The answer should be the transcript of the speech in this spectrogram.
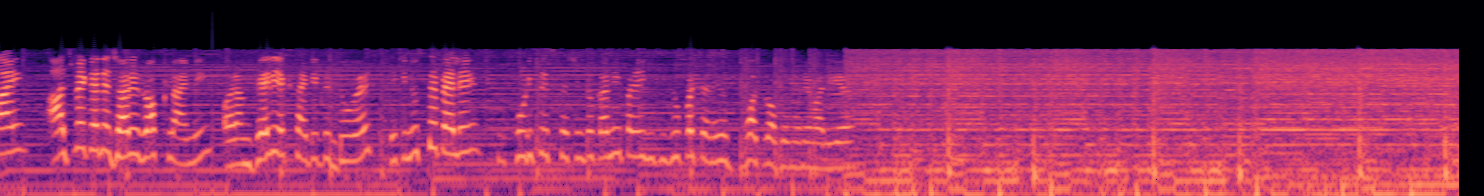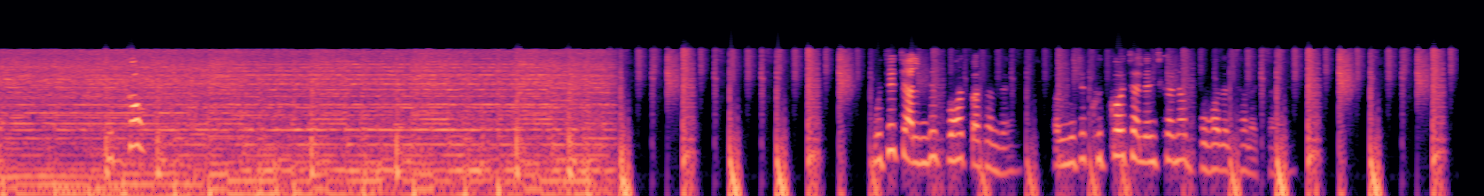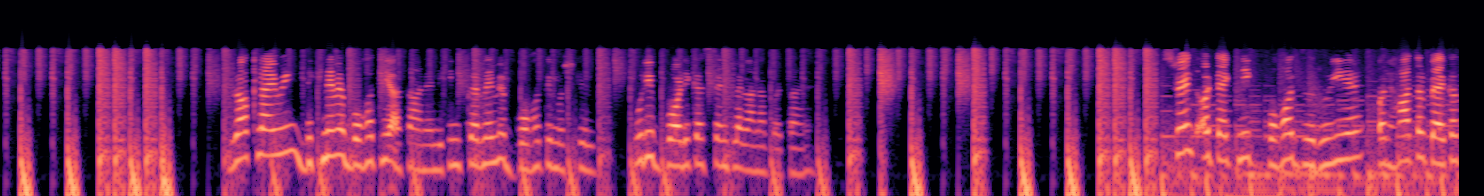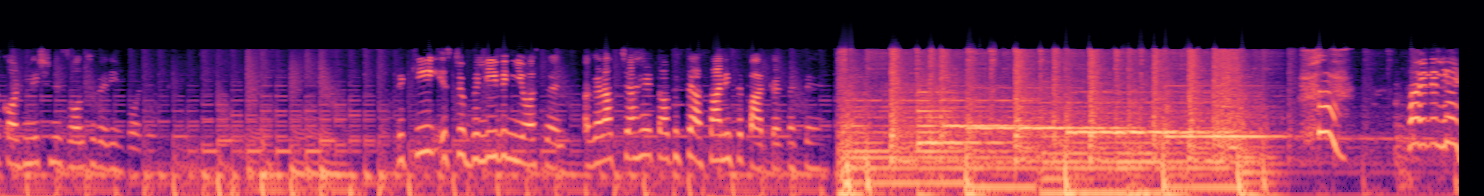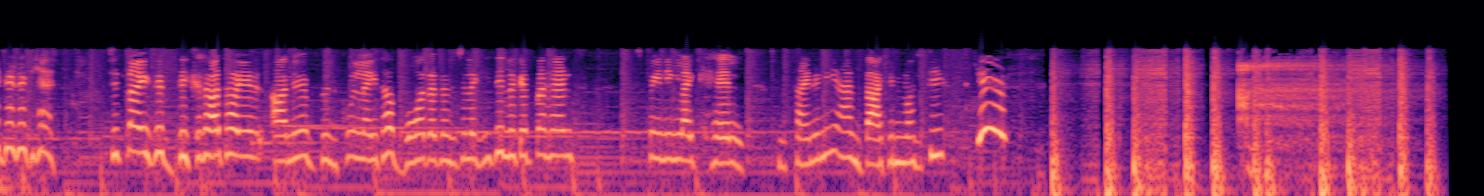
हाय आज मैं करने जा रही रॉक क्लाइंबिंग और I am very excited to do it लेकिन उससे पहले थोड़ी सी स्ट्रेचिंग तो करनी पड़ेगी क्योंकि ऊपर चढ़ने में बहुत प्रॉब्लम होने वाली है। Go. मुझे चैलेंजेस बहुत पसंद है और मुझे खुद को चैलेंज करना बहुत अच्छा लगता है। रॉक क्लाइंबिंग दिखने में बहुत ही आसान है, लेकिन करने में बहुत ही मुश्किल। पूरी बॉडी का स्ट्रेंथ लगाना पड़ता है। स्ट्रेंथ और टेक्निक बहुत ज़रूरी है, और हाथ और पैर का coordination is also very important the key is to believe in yourself अगर आप चाहें तो आप इसे आसानी से पार कर सकते हैं। Finally I did it yes जितना इसे दिख रहा था ये आने में बिल्कुल नहीं था, बहुत मुझे लगी थी. Look at my hands spinning like hell finally I am back in peace yes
